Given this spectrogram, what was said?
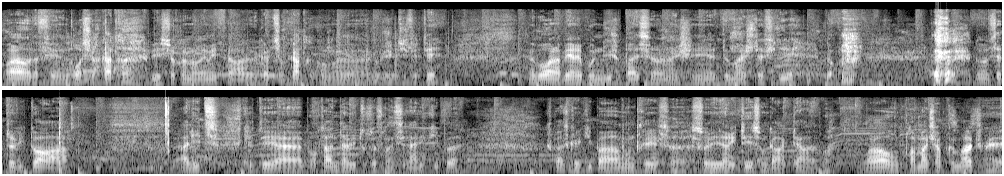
Voilà, on a fait un 3 sur 4. Bien sûr qu'on aurait aimé faire le 4 sur 4 comme euh, l'objectif était. Mais bon, on a bien répondu, je pense. On a enchaîné deux matchs d'affilée. Dont cette victoire à, Leeds, qui était euh, importante avec tous ce Français dans l'équipe. Je pense que l'équipe a montré sa solidarité et son caractère là-bas. Voilà, on prend match après match, mais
